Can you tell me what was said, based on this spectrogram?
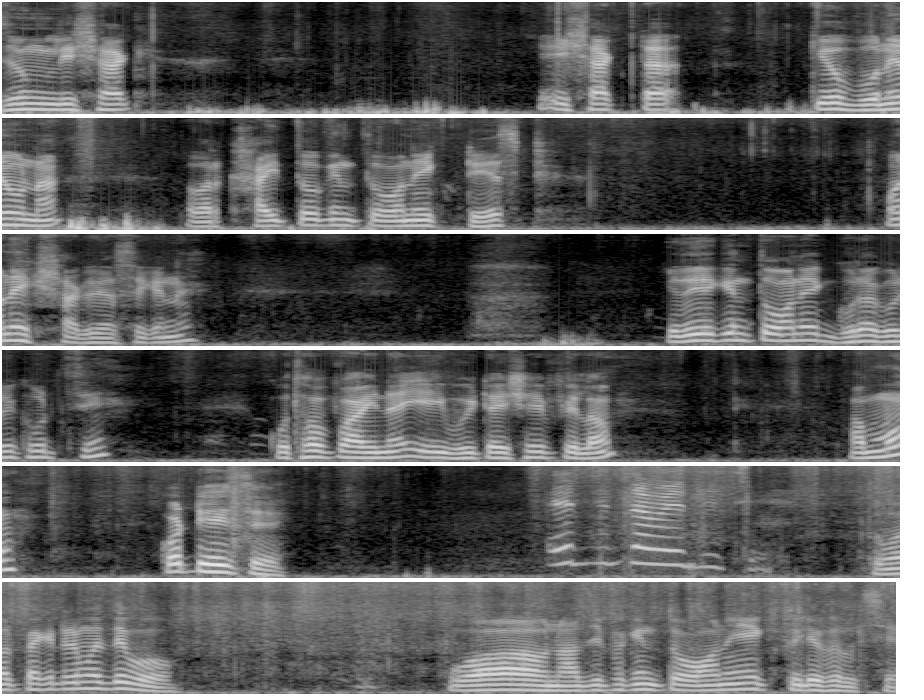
জঙ্গলি শাক। এই শাকটা কেউ বনেও না। আবার খাইতেও কিন্তু অনেক টেস্ট অনেক শাক হয়ে আছে এখানে। এদিকে কিন্তু অনেক ঘোরাঘুরি করছি কোথাও পাই নাই এই বইটা এসে পেলাম। আম্মু কটি হয়েছে? তোমার প্যাকেটের মধ্যে দেবো? ওয়াও নাজিফা কিন্তু অনেক তুলে ফেলছে।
